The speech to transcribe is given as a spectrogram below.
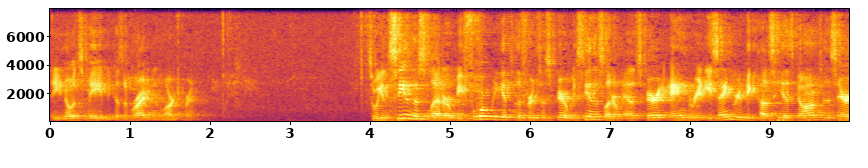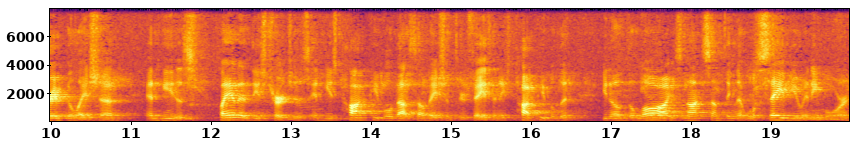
And you know it's me because I'm writing in large print. So we can see in this letter, before we get to the fruits of the Spirit, we see in this letter, man, it's very angry. And he's angry because he has gone to this area of Galatia and he has planted these churches and he's taught people about salvation through faith. And he's taught people that, you know, the law is not something that will save you anymore.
